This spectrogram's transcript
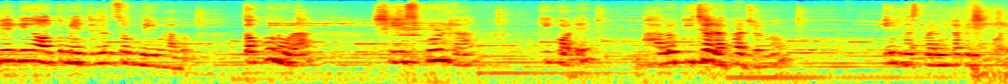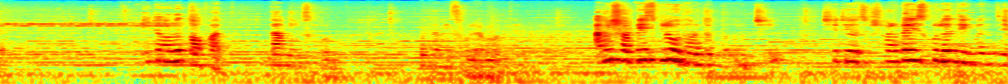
বিল্ডিং অত মেনটেন্যান্স নেই ভালো। তখন ওরা সেই স্কুলটা কি করে? ভালো টিচার রাখার জন্য ইনভেস্টমেন্টটা বেশি করে। এটা হলো তফাৎ দামি স্কুল দামি স্কুলের মধ্যে। আমি সরকারি স্কুলের উদাহরণটা ধরছি। সেটি হচ্ছে সরকারি স্কুলে দেখবেন যে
